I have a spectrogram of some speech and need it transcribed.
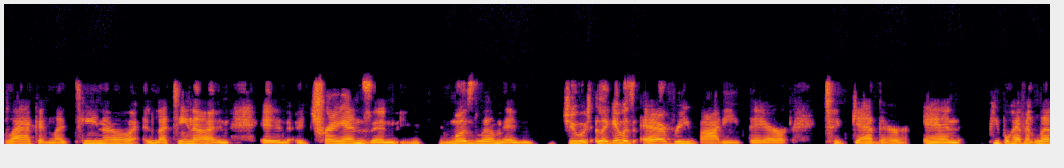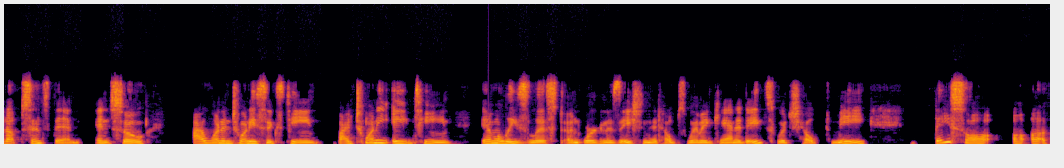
black and latino latina and and trans and muslim and jewish like it was everybody there together and people haven't let up since then. And so i won in 2016 by 2018 emily's list an organization that helps women candidates which helped me they saw a, a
